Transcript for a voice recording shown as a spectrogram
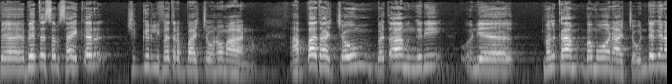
በቤተሰብ ሳይቀር ችግር ሊፈጥርባቸው ነው ማለት ነው። አባታቸውም በጣም እንግዲህ መልካም በመሆናቸው እንደገና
